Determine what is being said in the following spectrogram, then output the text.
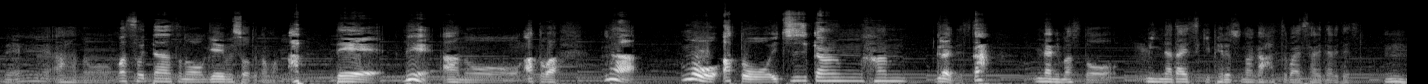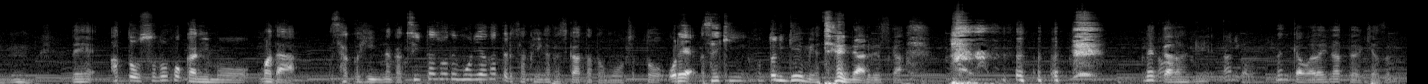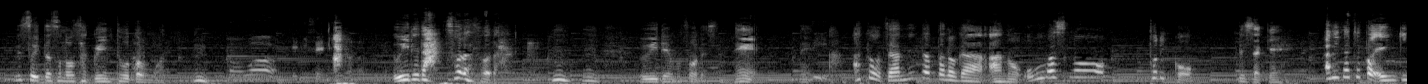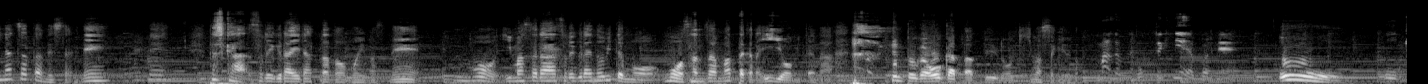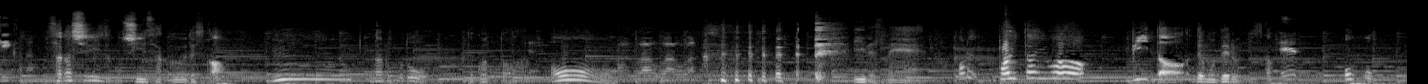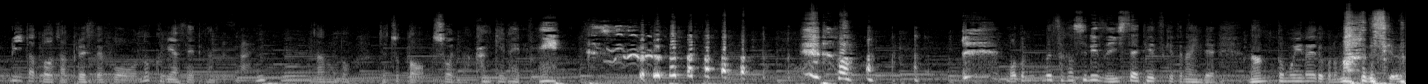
ねえ、あの、まあ、そういったそのゲームショーとかもあって、ねあの、あとは、まあ、もうあと1時間半ぐらいですか？になりますと、みんな大好きペルソナが発売されたりです。うんうん。で、あとその他にも、まだ作品、なんかツイッター上で盛り上がってる作品が確かあったと思う。ちょっと、俺、最近本当にゲームやってないんであれですが。なんか、ね、何が何か話題になった気がする。で、そういったその作品等々もあって。うん。今は、2027ですね。ウイレだそうだそうだうんうんうん。ウイレもそうでしたね。ねああと残念だったのが、あの、大橋のトリコでしたっけ？あれがちょっと延期になっちゃったんでしたよね。ね。確かそれぐらいだったと思いますね。もう今更それぐらい伸びても、もう散々待ったからいいよみたいな 返答が多かったっていうのを聞きましたけれど。まあでもね、僕的にはやっぱりね、おお。大きいかな。サガシリーズの新作ですか？うーん、なるほど。ってことは。おお。うわうわうわ。いいですね。あれ、媒体はビータでも出るんですか？えお、お、ビータとじゃあプレステ4の組み合わせって感じですはいうん、なるほど。じゃあちょっとショーには関係ないですね。もともとね、サガシリーズ一切手つけてないんで、なんとも言えないところもあるんですけど。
